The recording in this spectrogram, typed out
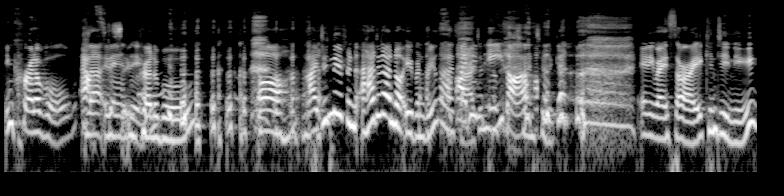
incredible That is incredible. oh, I didn't even, how did I not even realize that? I didn't either. into it again. Anyway, sorry, continue.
